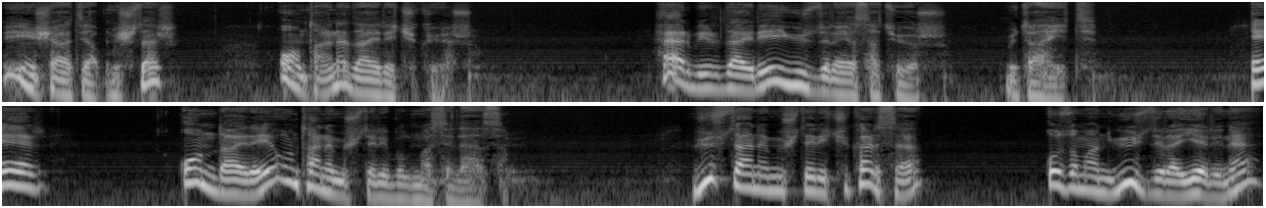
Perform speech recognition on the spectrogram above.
bir inşaat yapmışlar. 10 tane daire çıkıyor. Her bir daireyi 100 liraya satıyor müteahhit. Eğer 10 daireye 10 tane müşteri bulması lazım. 100 tane müşteri çıkarsa o zaman 100 lira yerine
